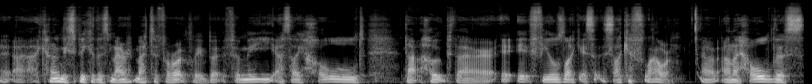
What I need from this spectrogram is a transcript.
I can only speak of this metaphorically, but for me, as I hold that hope there, it, it feels like it's, it's like a flower, uh, and I hold this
